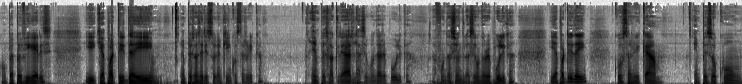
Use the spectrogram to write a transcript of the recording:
con Pepe Figueres y que a partir de ahí empezó a hacer historia aquí en Costa Rica, empezó a crear la Segunda República, la fundación de la Segunda República y a partir de ahí Costa Rica empezó con,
